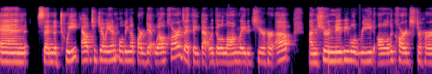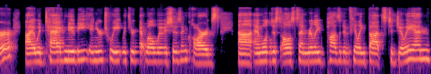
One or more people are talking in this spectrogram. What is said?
and send a tweet out to Joanne holding up our get well cards. I think that would go a long way to cheer her up. I'm sure Newbie will read all the cards to her. I would tag Newbie in your tweet with your get well wishes and cards. Uh, and we'll just all send really positive healing thoughts to Joanne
